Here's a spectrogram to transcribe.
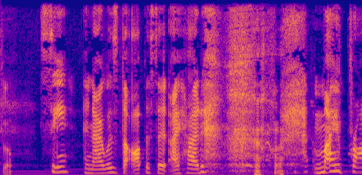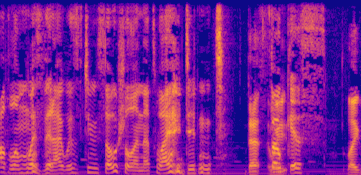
So See, and I was the opposite. I had my problem was that I was too social, and that's why I didn't that we- focus. like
